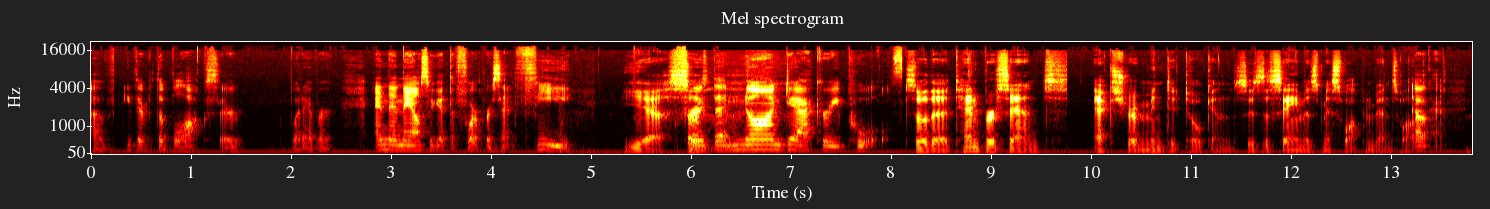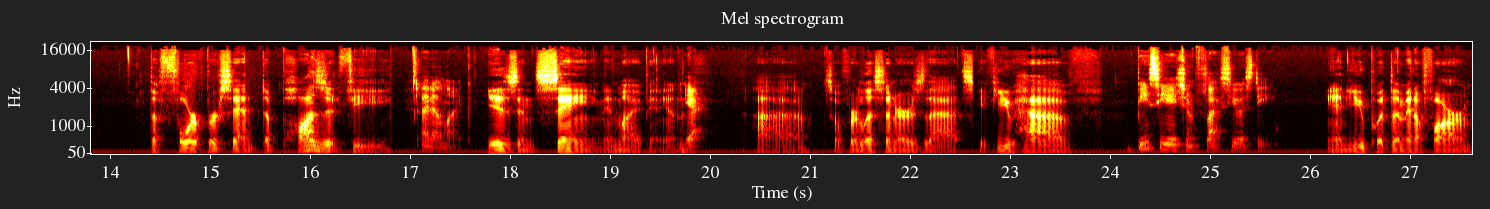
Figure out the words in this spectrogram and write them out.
of either the blocks or whatever, and then they also get the four percent fee yes. So, for the non-daiquiri pools. So the ten percent extra minted tokens is the same as Mist Swap and BenSwap. Okay, The four percent deposit fee I don't like. is insane in my opinion. Yeah. Uh, so for listeners, that's if you have BCH and Flex USD. and you put them in a farm,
